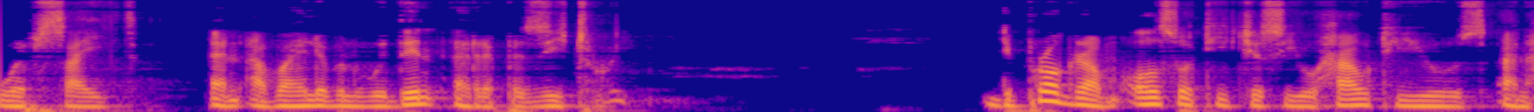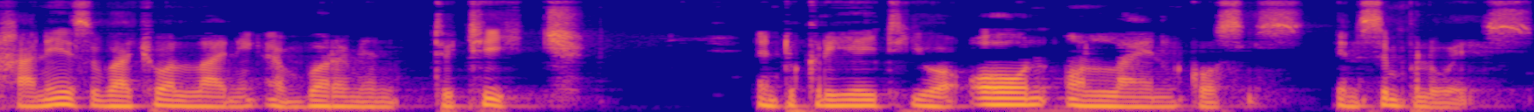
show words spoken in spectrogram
website and available within a repository. The program also teaches you how to use and harness virtual learning environment to teach and to create your own online courses in simple ways.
